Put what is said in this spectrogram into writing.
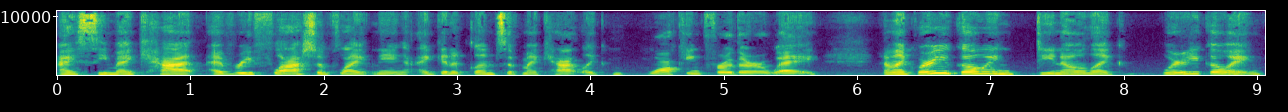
I see my cat. Every flash of lightning, I get a glimpse of my cat like walking further away. I'm like, "Where are you going, Dino? Like, where are you going?"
